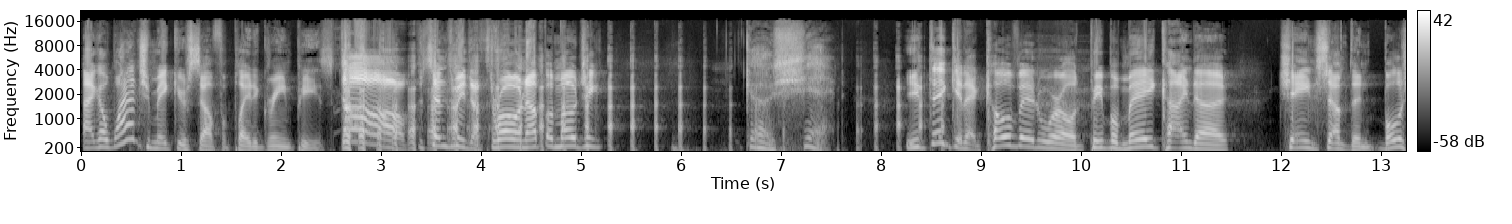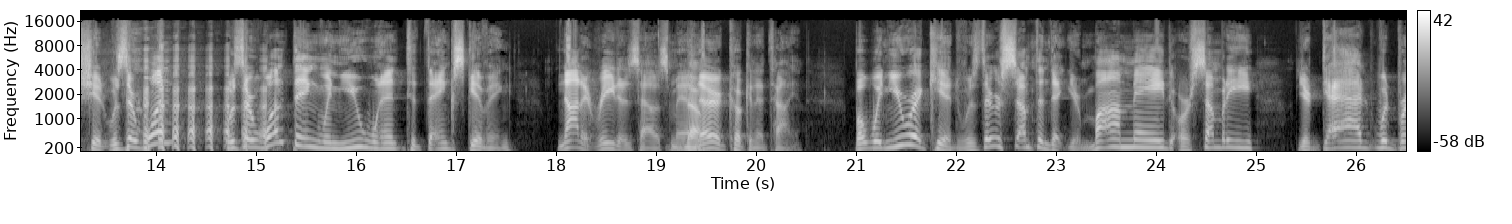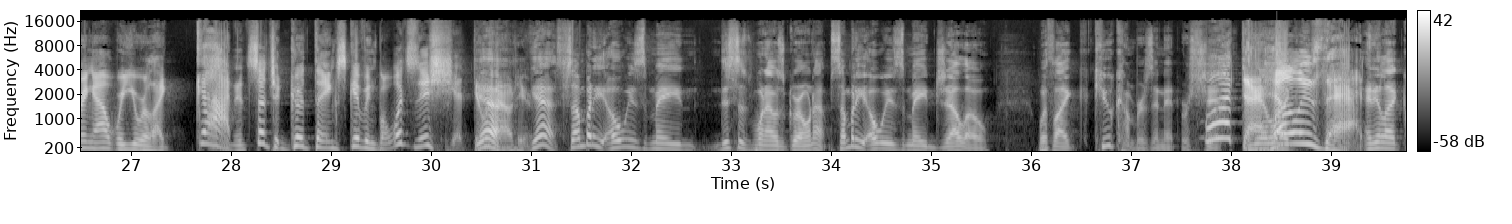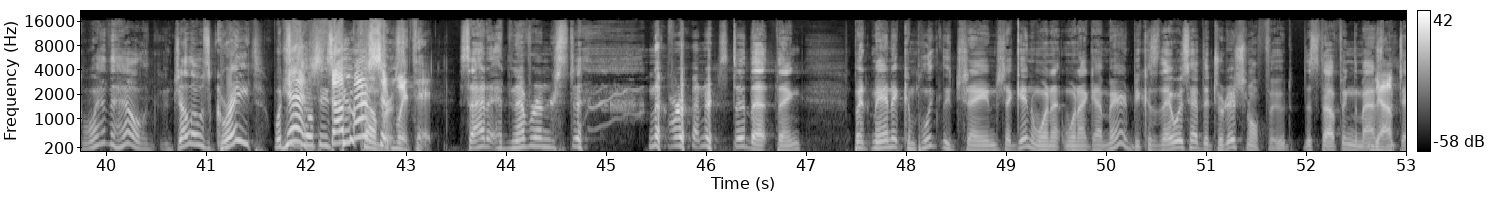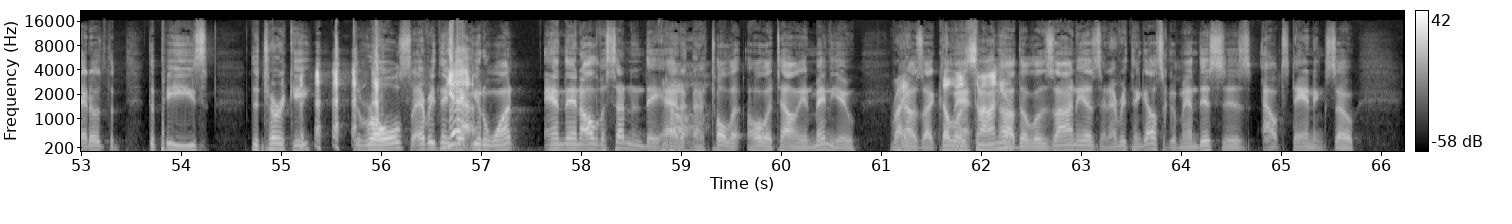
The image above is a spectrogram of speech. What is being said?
I go, why don't you make yourself a plate of green peas? Oh, sends me the throwing up emoji. Go shit. You think in a COVID world, people may kind of change something? Bullshit. Was there one? was there one thing when you went to Thanksgiving, not at Rita's house, man? No. They're cooking Italian. But when you were a kid, was there something that your mom made or somebody your dad would bring out where you were like, God, it's such a good Thanksgiving, but what's this shit doing Yeah, out here? yeah. Somebody always made. This is when I was growing up. Somebody always made Jello with like cucumbers in it or shit. What the hell like- is that? And you're like, where the hell? Jello's great. What's Yeah, deal with these stop cucumbers? messing with it. So I had, had never understood, never understood that thing. But man, it completely changed again when I, when I got married because they always had the traditional food, the stuffing, the mashed Yep. potatoes, the the peas, the turkey, the rolls, everything Yeah. that you'd want. And then all of a sudden they had a, a, whole, a whole Italian menu. Right. And I was like, The lasagna? Oh, the lasagnas and everything else. I go, man, this is outstanding. So,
